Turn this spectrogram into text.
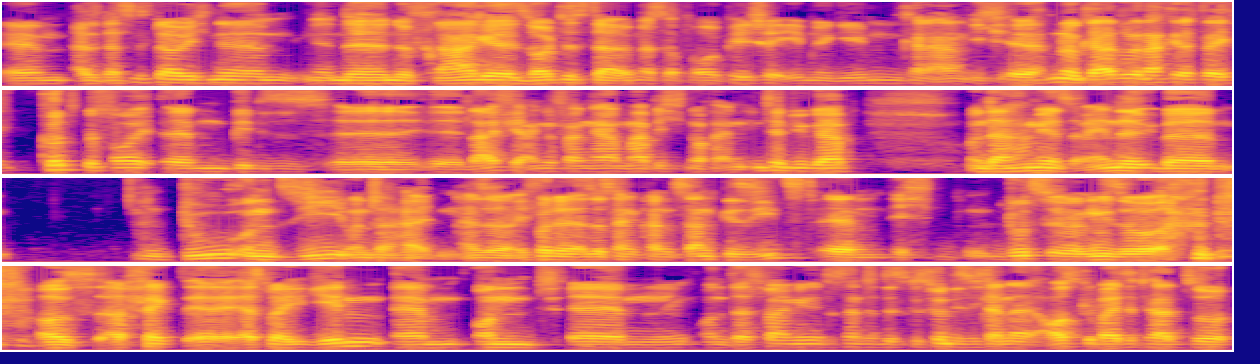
Ähm, also das ist, glaube ich, eine, eine, eine, Frage, sollte es da irgendwas auf europäischer Ebene geben? Keine Ahnung. Ich äh, habe nur gerade darüber nachgedacht, weil ich kurz bevor ähm, wir dieses äh, Live hier angefangen haben, habe ich noch ein Interview gehabt und dann haben wir jetzt am Ende über du und sie unterhalten. Also ich wurde sozusagen konstant gesiezt. Ähm, ich duze irgendwie so aus Affekt äh, erstmal jeden. Ähm, und, ähm, und das war eine interessante Diskussion, die sich dann ausgeweitet hat. So,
